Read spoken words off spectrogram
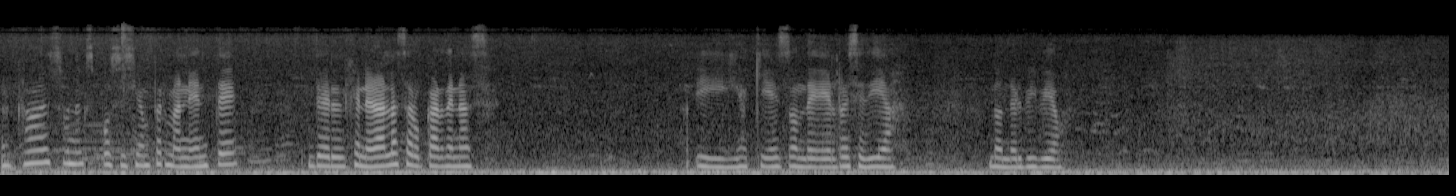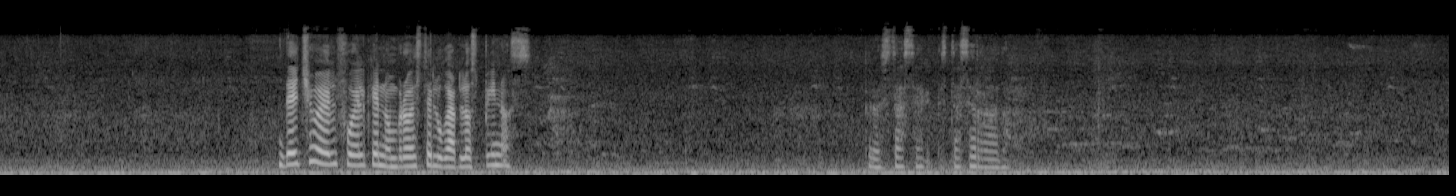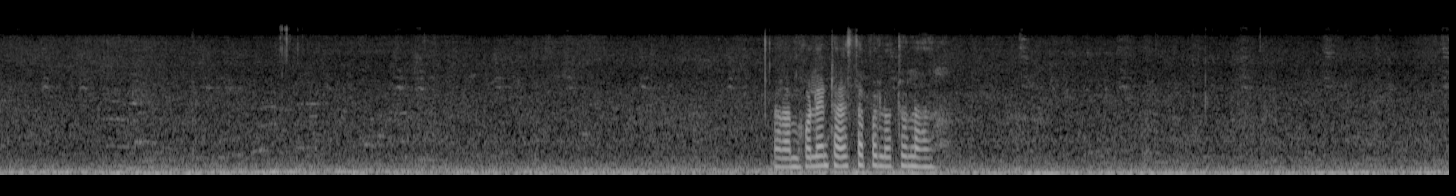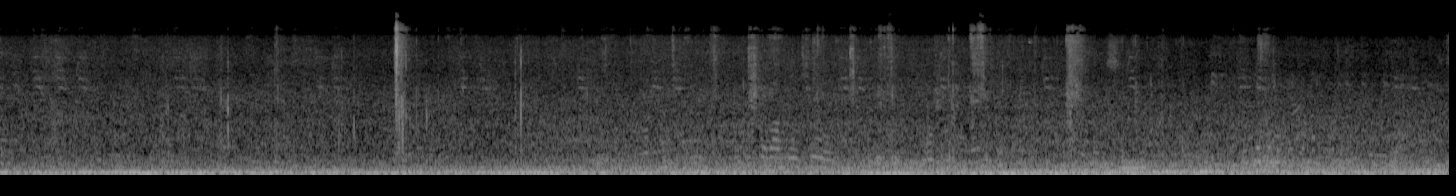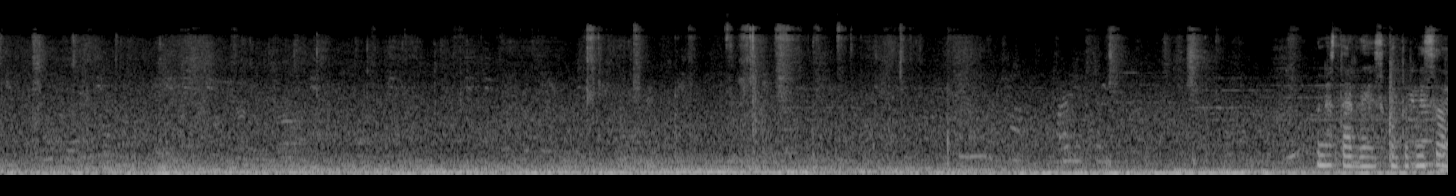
Acá es una exposición permanente del general Lázaro Cárdenas y aquí es donde él residía, donde él vivió. De hecho, él fue el que nombró este lugar Los Pinos. Pero está, está cerrado. A lo mejor la entrada está por el otro lado. Tardes, con permiso.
